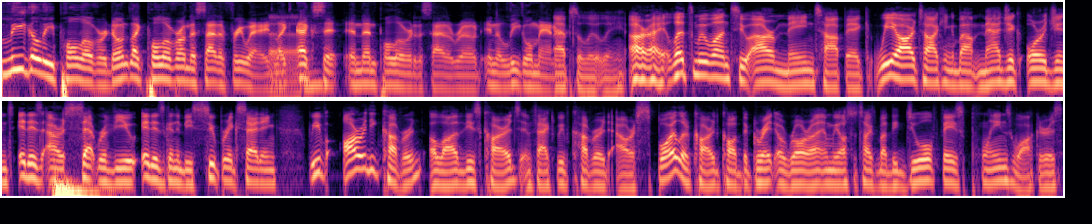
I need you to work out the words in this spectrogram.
Legally pull over. Don't like pull over on the side of the freeway. Like Uh. exit and then pull over to the side of the road in a legal manner. Absolutely. All right, let's move on to our main topic. We are talking about Magic Origins. It is our set review. It is going to be super exciting. We've already covered a lot of these cards. In fact, we've covered our spoiler card called the Great Aurora, and we also talked about the dual face planeswalkers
